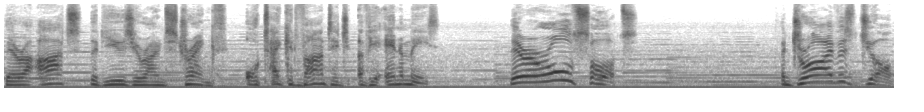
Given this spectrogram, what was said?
There are arts that use your own strength or take advantage of your enemies. There are all sorts. A driver's job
